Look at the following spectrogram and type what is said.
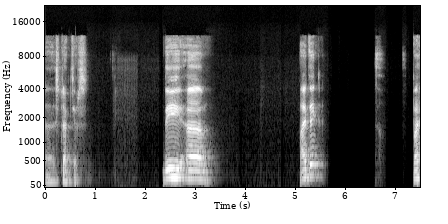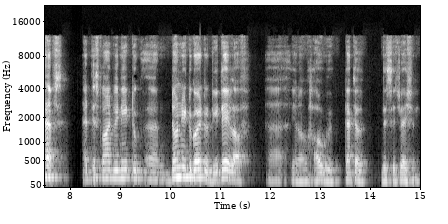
uh, structures. The uh, I think perhaps at this point we need to uh, don't need to go into detail of uh, you know how we tackle this situation,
